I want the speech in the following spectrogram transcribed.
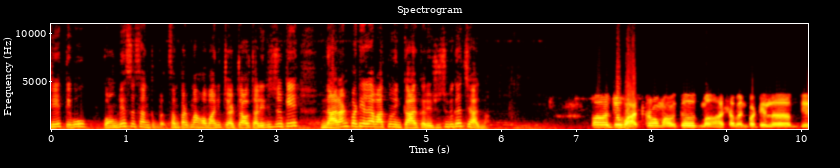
છે તેઓ કોંગ્રેસ સંપર્કમાં હોવાની ચર્ચાઓ ચાલી રહી છે. કે નારાયણ પટેલ આ વાતનો ઇનકાર કર્યો છે. શું વિગત હાલમાં જો વાત કરવામાં આવે તો આશાબેન પટેલ જે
